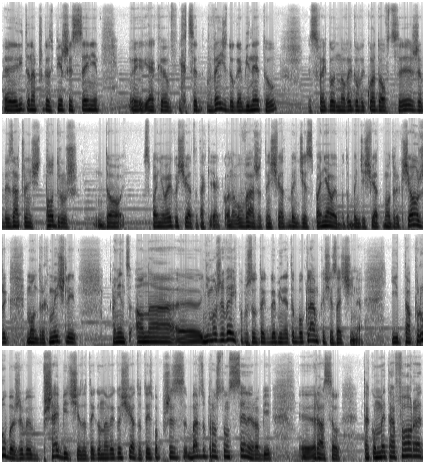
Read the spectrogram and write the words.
E, Rita na przykład w pierwszej scenie jak chce wejść do gabinetu swojego nowego wykładowcy, żeby zacząć podróż do wspaniałego świata, tak jak ona uważa, ten świat będzie wspaniały, bo to będzie świat mądrych książek, mądrych myśli, a więc ona e, nie może wejść po prostu do tego gabinetu, bo klamka się zacina. I ta próba, żeby przebić się do tego nowego świata, to jest poprzez bardzo prostą scenę robi e, Russell. Taką metaforę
